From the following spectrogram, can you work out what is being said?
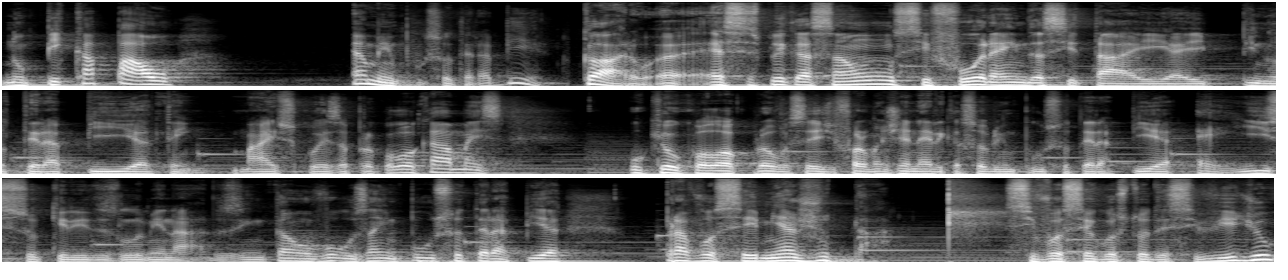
no pica-pau. É uma impulsoterapia? Claro, é, essa explicação, se for ainda citar aí a hipnoterapia, tem mais coisa para colocar, mas o que eu coloco para vocês de forma genérica sobre impulsoterapia é isso, queridos iluminados. Então eu vou usar impulsoterapia para você me ajudar. Se você gostou desse vídeo,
